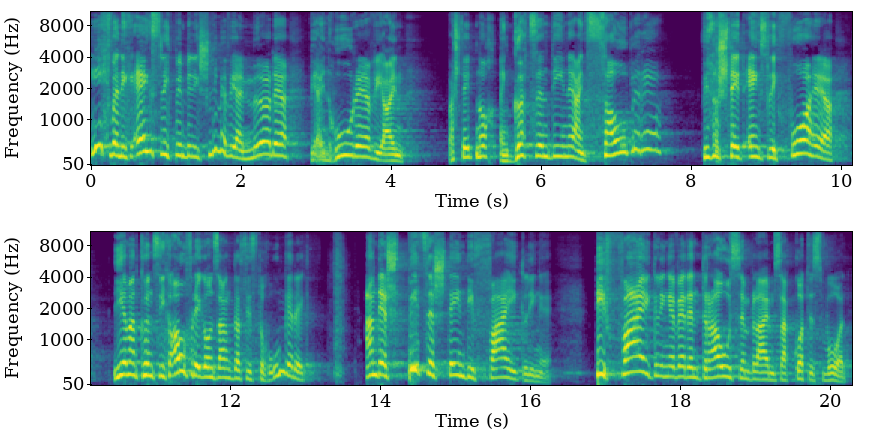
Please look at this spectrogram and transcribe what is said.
Ich, wenn ich ängstlich bin, bin ich schlimmer wie ein Mörder, wie ein Hure, wie ein, was steht noch? Ein Götzendiener, ein Zauberer? Wieso steht ängstlich vorher? Jemand könnte sich aufregen und sagen, das ist doch ungerecht. An der Spitze stehen die Feiglinge. Die Feiglinge werden draußen bleiben, sagt Gottes Wort.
